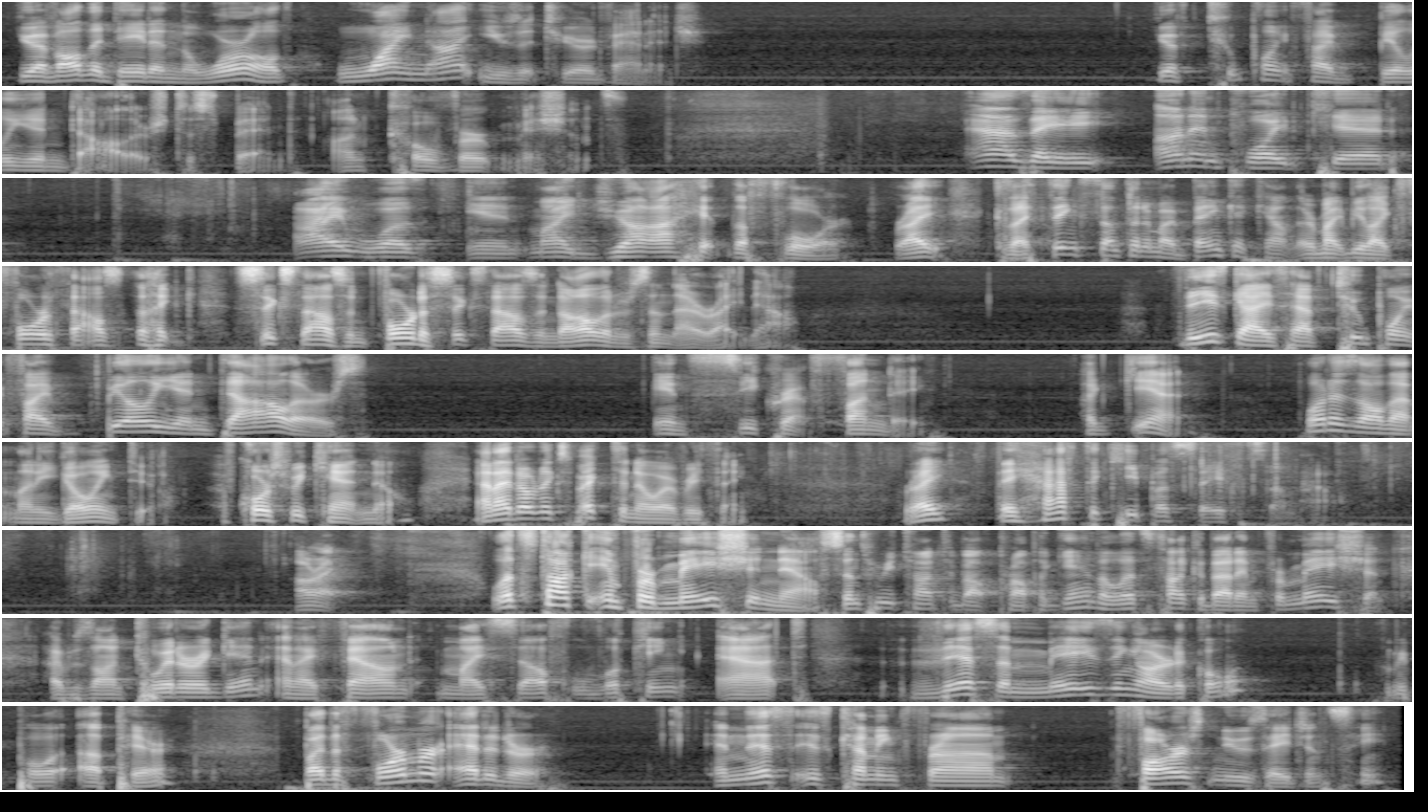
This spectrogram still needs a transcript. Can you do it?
You have all the data in the world. Why not use it to your advantage? You have $2.5 billion to spend on covert missions. As a unemployed kid, I was in my jaw hit the floor, right? Because I think something in my bank account there might be like four thousand, like six thousand, four to six thousand dollars in there right now. These guys have two point five billion dollars in secret funding. Again, what is all that money going to? Of course, we can't know, and I don't expect to know everything, right? They have to keep us safe somehow. All right. Let's talk information now. Since we talked about propaganda, let's talk about information. I was on Twitter again and I found myself looking at this amazing article. Let me pull it up here by the former editor. And this is coming from Fars News Agency.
